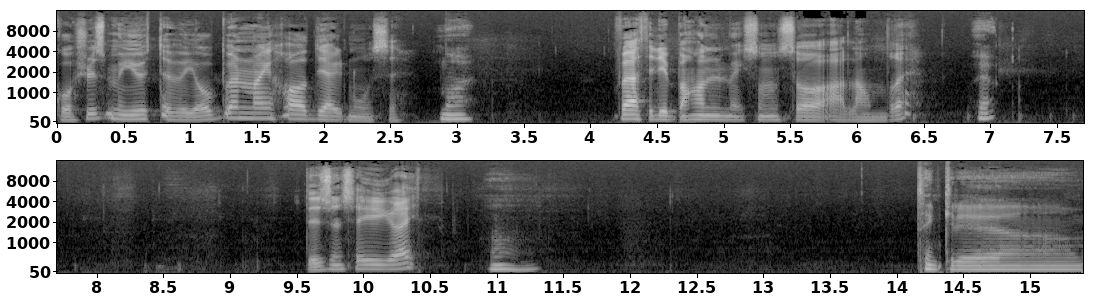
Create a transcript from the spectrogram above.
går ikke så mye utover jobben når jeg har diagnose. Nei. For at de behandler meg sånn som alle andre. Ja. Det syns jeg er greit. Mhm. Tenker de um,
